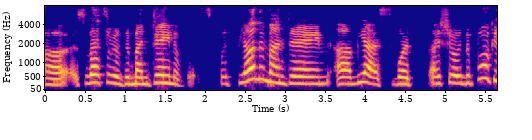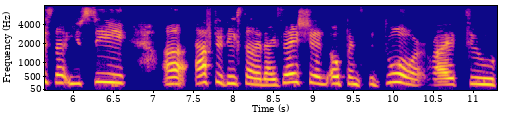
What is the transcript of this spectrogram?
Uh, so that's sort of the mundane of this. But beyond the mundane, um, yes, what I show in the book is that you see uh, after de-Stalinization opens the door, right, to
